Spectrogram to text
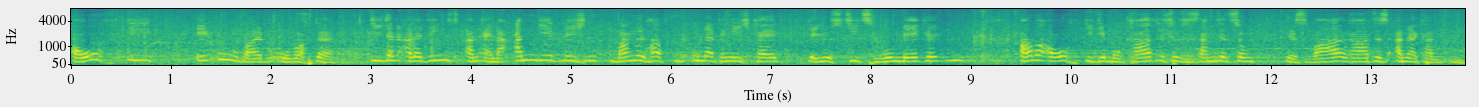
auch die EU-Wahlbeobachter, die dann allerdings an einer angeblichen mangelhaften Unabhängigkeit der Justiz herummäkelten aber auch die demokratische Zusammensetzung des Wahlrates anerkannten.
